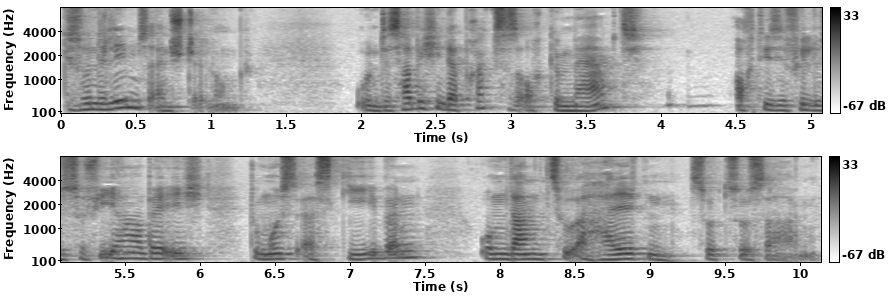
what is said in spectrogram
gesunde Lebenseinstellung. Und das habe ich in der Praxis auch gemerkt. Auch diese Philosophie habe ich, du musst erst geben, um dann zu erhalten, sozusagen.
